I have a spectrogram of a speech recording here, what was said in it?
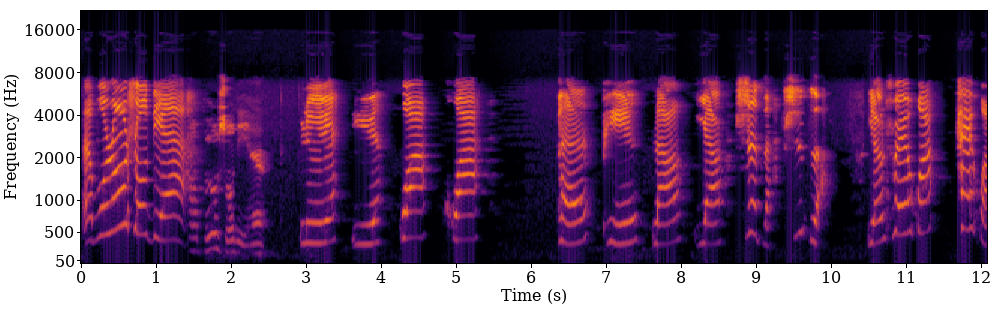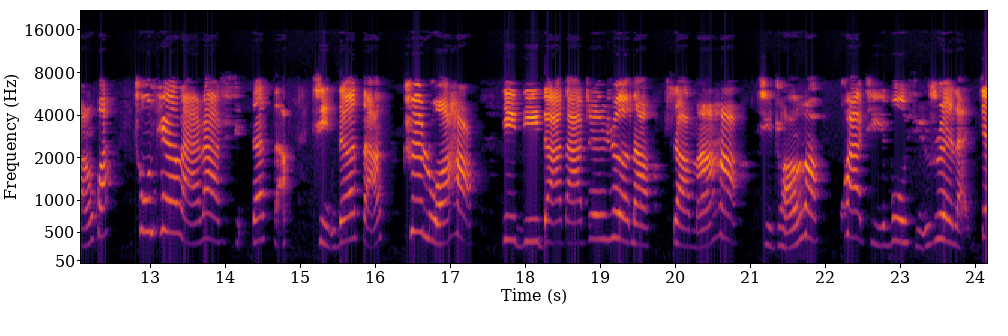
哎，不用手点。啊，不用手点。驴、鱼、花、花、盆、瓶、狼、羊、狮子、狮子、迎春花、开黄花。春天来了，醒得早，醒得早，吹螺号，滴滴答答真热闹。小门号，起床号，快起不许睡懒觉。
